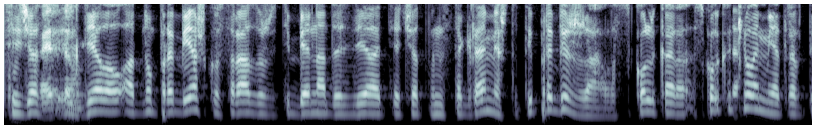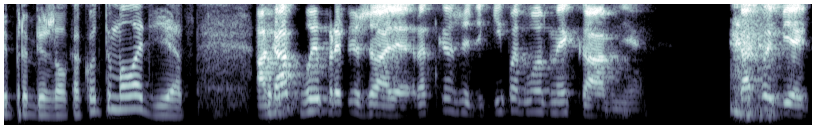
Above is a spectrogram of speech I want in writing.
Сейчас Поэтому... сделал одну пробежку, сразу же тебе надо сделать отчет в Инстаграме, что ты пробежал, сколько, сколько да. километров ты пробежал, какой ты молодец. А что... как вы пробежали? Расскажите, какие подводные камни? Как вы бегаете?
